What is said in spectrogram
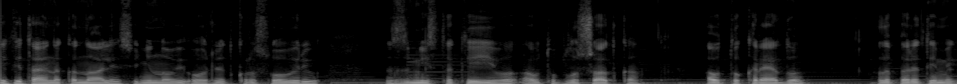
Всіх вітаю на каналі. Сьогодні новий огляд кросоверів з міста Києва, автоплощадка Автокредо. Але перед тим як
